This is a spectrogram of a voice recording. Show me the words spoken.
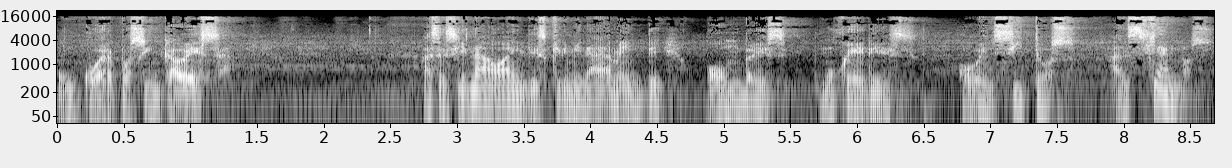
un cuerpo sin cabeza. Asesinaba indiscriminadamente hombres, mujeres, jovencitos, ancianos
